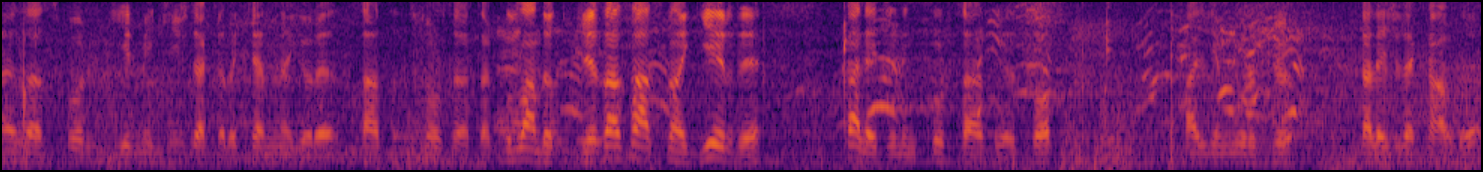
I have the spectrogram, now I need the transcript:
Ayazağ Spor 22. dakikada kendine göre sağ sol taraftan kullandı. Ceza sahasına girdi. Kalecinin kurtardığı top. Halil'in vuruşu kalecide kaldı.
